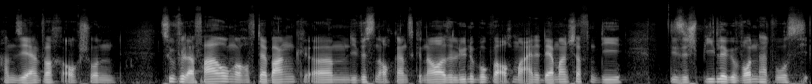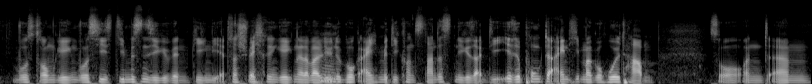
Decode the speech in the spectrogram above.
haben sie einfach auch schon zu viel Erfahrung, auch auf der Bank. Ähm, die wissen auch ganz genau, also Lüneburg war auch mal eine der Mannschaften, die diese Spiele gewonnen hat, wo es, wo es darum ging, wo es hieß, die müssen sie gewinnen. Gegen die etwas schwächeren Gegner, da war mhm. Lüneburg eigentlich mit die konstantesten, die gesagt, die ihre Punkte eigentlich immer geholt haben. So, und ähm,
